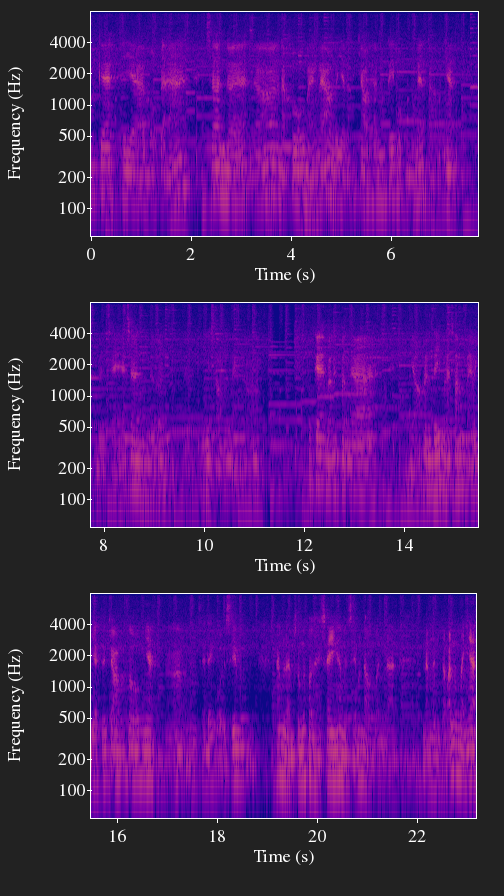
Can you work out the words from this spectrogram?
Ok thì à, bột đã sên rồi đó, đã khô các bạn ráo rồi bây giờ mình sẽ cho thêm cái bột nếp vào bạn nha. Mình sẽ sên nữa à, như xong các bạn đó. Ok và cái phần à, vỏ khoai tím mà đã xong các bạn bây giờ sẽ cho vào tô nha. Đó, mình sẽ để nguội xíu để mình làm xong cái phần hạt sen á mình sẽ bắt đầu mình à, nặng hình tạo bánh các bạn nha.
